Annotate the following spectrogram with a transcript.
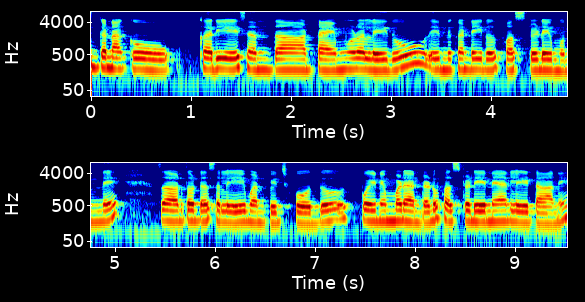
ఇంకా నాకు కర్రీ వేసేంత టైం కూడా లేదు. ఎందుకంటే ఈరోజు ఫస్ట్ డే ముందే. సార్ తోటి అసలు ఏం అనిపించుకోవద్దు. పోయినెంబడే అంటాడు ఫస్ట్ డేనే లేటా అని.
